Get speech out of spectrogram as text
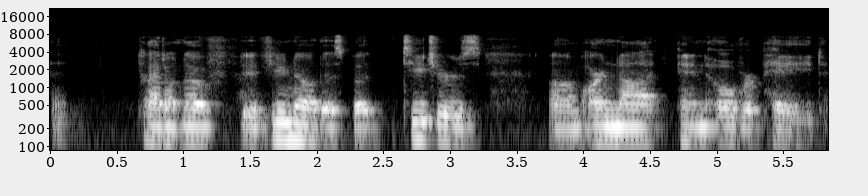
and I don't know if, if you know this, but teachers um, are not an overpaid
